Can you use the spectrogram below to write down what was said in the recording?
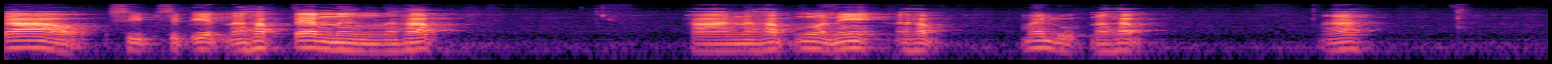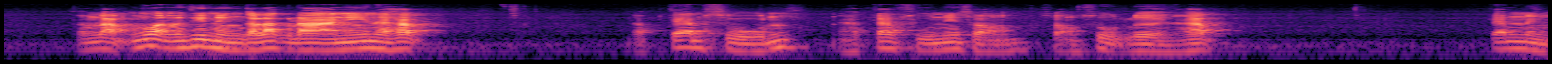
เก้าสิบสิบเอ็ดนะครับ แต้มหนึ่งนะครับ ผ่านนะครับงวดนี้นะครับ ไม่หลุดนะครับนะสำหรับงวดวันที่หนึ่งกรกฎานี้นะครับ ดับแต้มศูนย์นะครับแต้มศูนย์นี่สองสองสูตรเลยนะครับ แต้มหนึ่ง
